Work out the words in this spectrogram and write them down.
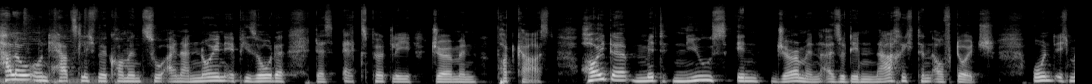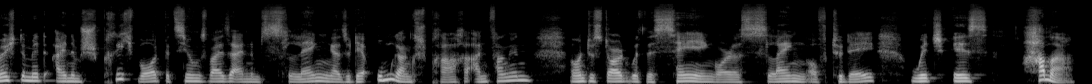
Hallo und herzlich willkommen zu einer neuen Episode des Expertly German Podcast. Heute mit News in German, also den Nachrichten auf Deutsch. Und ich möchte mit einem Sprichwort beziehungsweise einem Slang, also der Umgangssprache anfangen. I want to start with a saying or a slang of today, which is Hammer.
